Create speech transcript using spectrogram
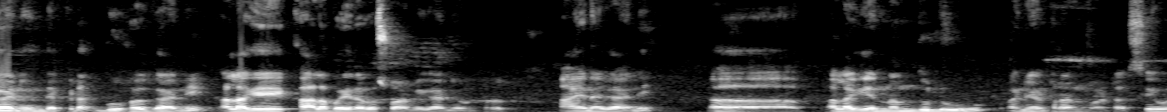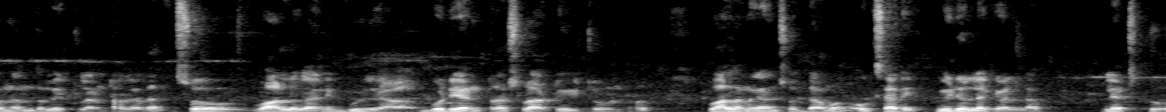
కానీ ఉంది అక్కడ. గుహ కానీ అలాగే కాలభైరవ స్వామి కానీ ఉంటారు. ఆయన కానీ అలాగే నందులు అని అంటారు అనమాట శివనందులు ఇట్లా అంటారు కదా. సో వాళ్ళు కానీ గుడి గుడి ఎంట్రన్స్లో అటు ఇటు ఉంటారు. వాళ్ళని కానీ చూద్దాము. ఒకసారి వీడియోలోకి వెళ్దాం. లెట్స్ గో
